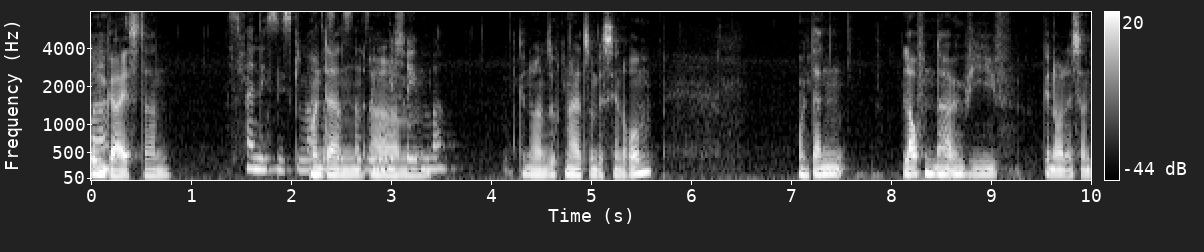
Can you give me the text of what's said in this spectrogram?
rumgeistern? Das fand ich süß gemacht, und dann, dass das dann so ähm, geschrieben war. Genau, dann sucht man halt so ein bisschen rum. Und dann laufen da irgendwie, genau, dann ist ein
